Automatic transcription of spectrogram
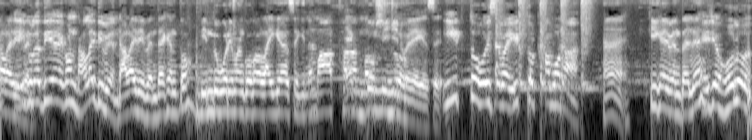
ঢালাই দিবেন। এইগুলা দিয়ে এখন ঢালাই দিবেন? ডালাই দিবেন দেখেন তো। বিন্দু পরিমাণ কোথাও লাগে আছে কিনা। মাথা একদম মিহিন হয়ে গেছে। ইট তো হইছে ভাই ইট তো খাব না। হ্যাঁ। কি খাইবেন তাইলে? এই যে হলুদ।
